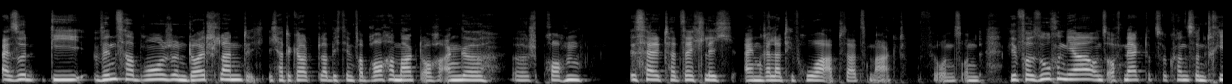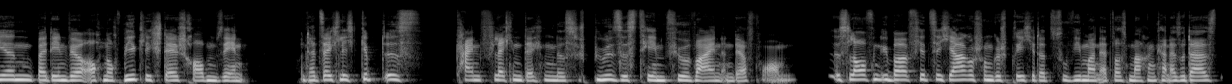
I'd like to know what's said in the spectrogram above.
Also die Winzerbranche in Deutschland, ich hatte gerade, glaube ich, den Verbrauchermarkt auch angesprochen, ist halt tatsächlich ein relativ hoher Absatzmarkt für uns. Und wir versuchen ja, uns auf Märkte zu konzentrieren, bei denen wir auch noch wirklich Stellschrauben sehen. Und tatsächlich gibt es kein flächendeckendes Spülsystem für Wein in der Form. Es laufen über 40 Jahre schon Gespräche dazu, wie man etwas machen kann. Also da ist,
